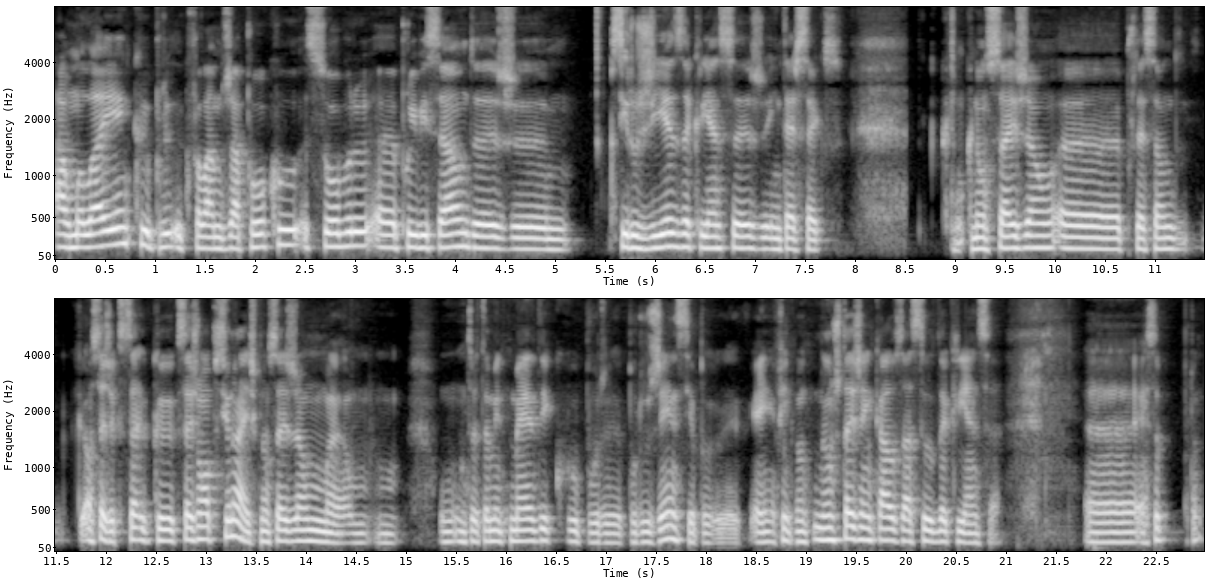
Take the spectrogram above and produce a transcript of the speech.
Há uma lei em que, que falámos há pouco sobre a proibição das uh, cirurgias a crianças intersexo que, que não sejam uh, proteção, de, ou seja, que, se, que, que, sejam opcionais, que não sejam uma, um, um, tratamento médico por, por urgência, por, enfim, que não, não esteja em causa a saúde da criança. Uh, essa pronto,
